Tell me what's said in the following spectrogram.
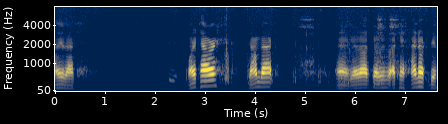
I'll be back. See. Water tower. Down back. Alright, go out, go. Okay, I know what to do.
